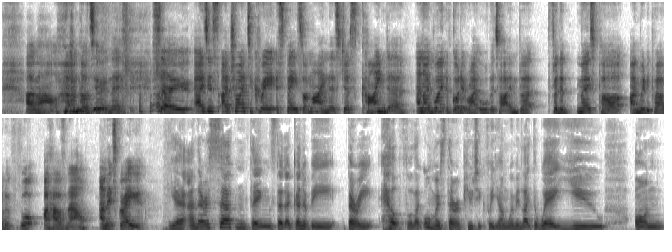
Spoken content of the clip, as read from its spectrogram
i'm out i'm not doing this so i just i tried to create a space online that's just kinder and i won't have got it right all the time but for the most part, I'm really proud of what I have now, and it's great. Yeah, and there are certain things that are going to be very helpful, like almost therapeutic for young women, like the way you on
